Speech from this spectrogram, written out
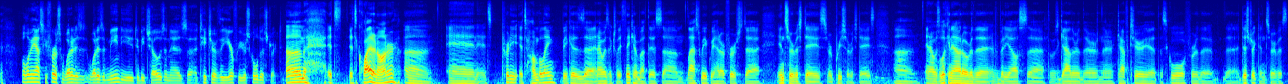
well, let me ask you first, what, is, what does it mean to you to be chosen as a Teacher of the Year for your school district? Um, it's, it's quite an honor. Um, and it's pretty, it's humbling because, uh, and I was actually thinking about this, um, last week we had our first uh, in-service days, or pre-service days, um, and I was looking out over the, everybody else uh, that was gathered there in the cafeteria at the school for the, the district in-service,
